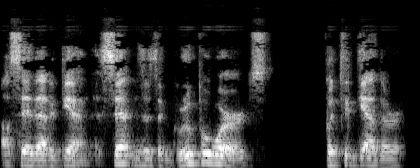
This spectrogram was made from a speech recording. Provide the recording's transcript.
I'll say that again. A sentence is a group of words put together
